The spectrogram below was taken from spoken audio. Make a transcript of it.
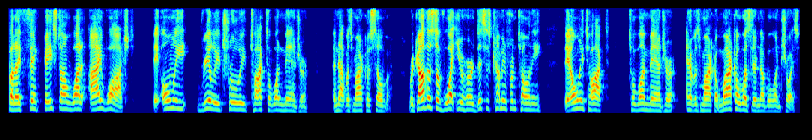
but I think based on what I watched, they only really truly talked to one manager, and that was Marco Silva regardless of what you heard, this is coming from Tony. They only talked to one manager, and it was Marco. Marco was their number one choice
